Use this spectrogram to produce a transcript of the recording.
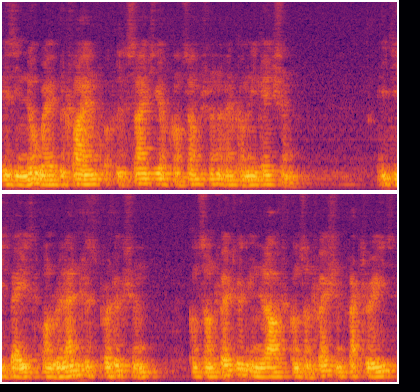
is in no way the triumph of the society of consumption and communication. It is based on relentless production concentrated in large concentration factories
